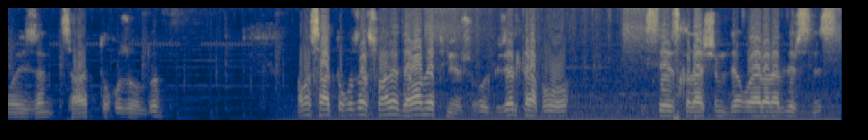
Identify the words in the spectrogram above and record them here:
O yüzden saat 9 oldu. Ama saat 9'dan sonra da devam etmiyor. O güzel tarafı o. İstediğiniz kadar şimdi de oyalanabilirsiniz.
